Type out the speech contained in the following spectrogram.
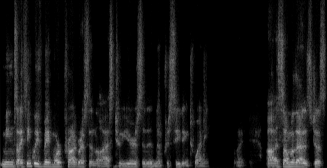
means I think we've made more progress in the last two years than in the preceding 20. Uh, some of that is just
